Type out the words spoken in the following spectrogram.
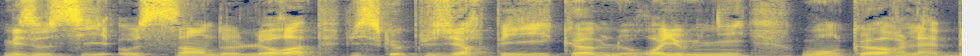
mais aussi au sein de l'Europe, puisque plusieurs pays comme le Royaume-Uni ou encore la Belgique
